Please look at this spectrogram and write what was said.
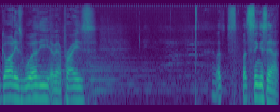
God is worthy of our praise. Let's, let's sing this out.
